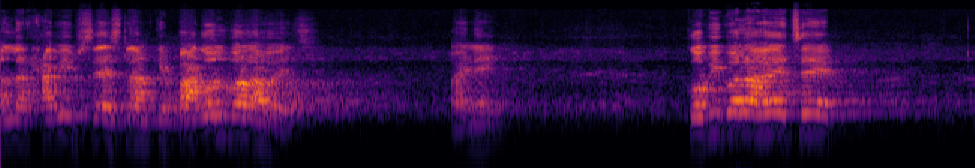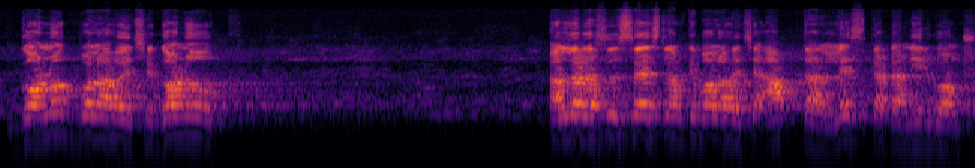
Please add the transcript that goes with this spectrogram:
আল্লাহর হাবিব সাহ ইসলামকে পাগল বলা হয়েছে। হয় নাই? কবি বলা হয়েছে, গণক বলা হয়েছে, গণক। আল্লাহ রাসুল সাহা ইসলামকে বলা হয়েছে, আফতার লেস কাটা নির্বংশ।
